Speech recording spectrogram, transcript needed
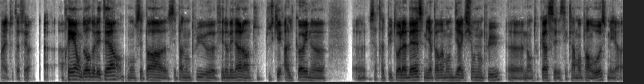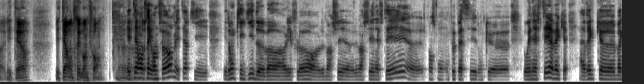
Ouais, tout à fait. Euh, après, en dehors de l'Ether, bon, c'est pas, pas non plus euh, phénoménal. Hein. Tout, ce qui est altcoin, ça traite plutôt à la baisse, mais il n'y a pas vraiment de direction non plus. mais en tout cas, c'est, c'est clairement pas en hausse. Mais l'Ether, l'Ether en très grande forme. Euh, Ether en très grande forme, Ether qui et donc qui guide bah, les flores, le marché, le marché NFT. Euh, je pense qu'on peut passer donc euh, au NFT avec avec bah,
